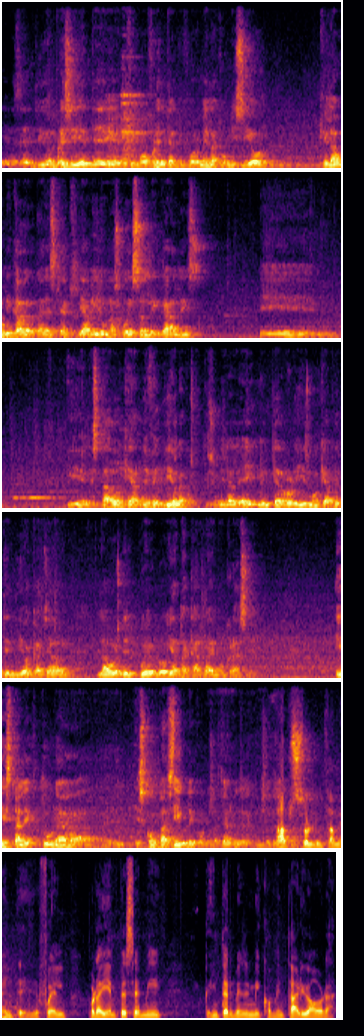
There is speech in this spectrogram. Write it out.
En ese sentido, el presidente afirmó frente al informe de la comisión que la única verdad es que aquí ha habido unas fuerzas legales eh, y del Estado que han defendido la Constitución y la ley y un terrorismo que ha pretendido acallar la voz del pueblo y atacar la democracia. ¿Esta lectura es compatible con los hallazgos de la Comisión de la Absolutamente, fue el, por ahí empecé mi, mi comentario ahora.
